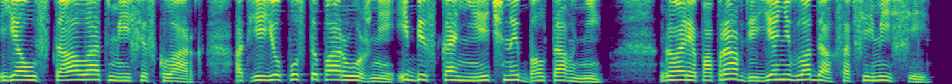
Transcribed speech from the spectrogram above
Я устала от миссис Кларк, от ее пустопорожней и бесконечной болтовни. Говоря по правде, я не в ладах со всей миссией.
